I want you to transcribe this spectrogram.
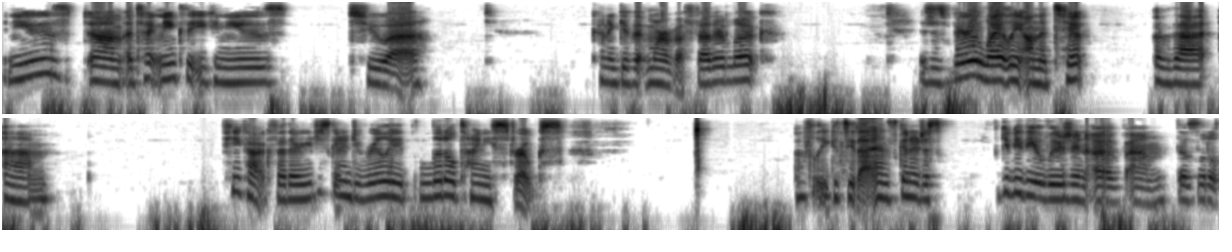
And use um, a technique that you can use to uh, kind of give it more of a feather look? Is just very lightly on the tip of that um, peacock feather. You're just going to do really little tiny strokes. Hopefully you can see that. And it's going to just give you the illusion of um, those little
